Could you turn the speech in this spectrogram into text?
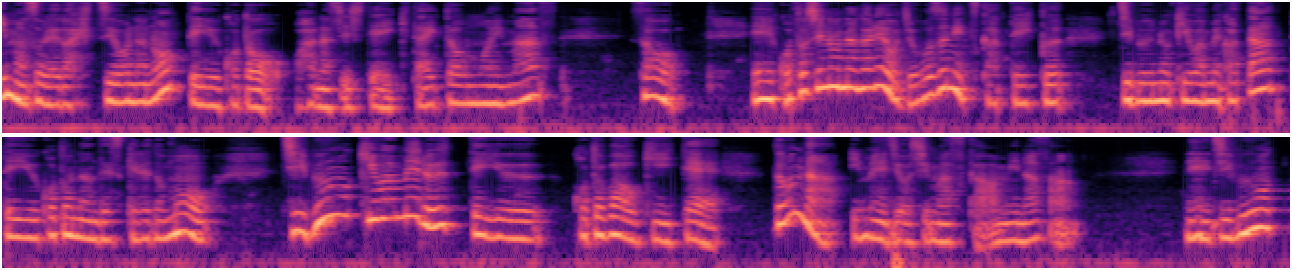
今それが必要なのっていうことをお話ししていきたいと思います。そう。えー、今年の流れを上手に使っていく自分の極め方っていうことなんですけれども、自分を極めるっていう言葉を聞いて、どんなイメージをしますか？皆さん。ね、自分を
